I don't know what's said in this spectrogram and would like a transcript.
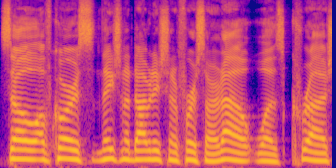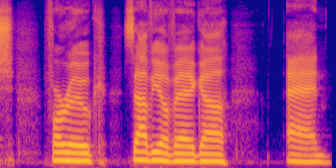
So, of course, Nation of Domination that first started out was Crush, Farouk, Savio Vega, and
